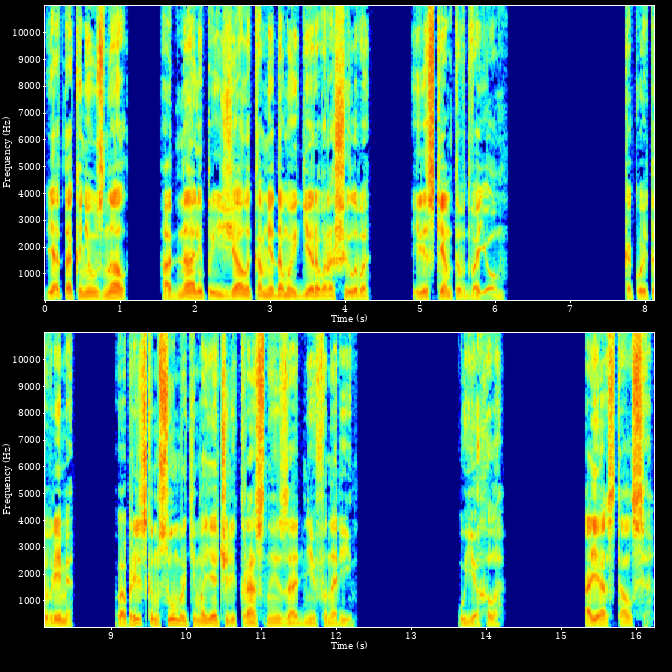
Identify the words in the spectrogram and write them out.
Я так и не узнал, одна ли приезжала ко мне домой Гера Ворошилова или с кем-то вдвоем. Какое-то время в апрельском сумраке маячили красные задние фонари. Уехала а я остался.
